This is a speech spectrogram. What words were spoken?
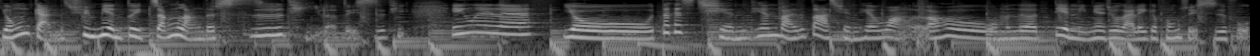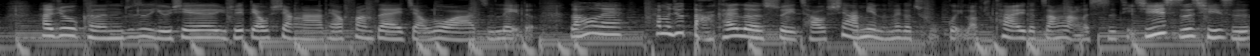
勇敢的去面对蟑螂的尸体了，对尸体，因为呢，有大概是前天吧，还是大前天忘了。然后我们的店里面就来了一个风水师傅，他就可能就是有一些有些雕像啊，他要放在角落啊之类的。然后呢，他们就打开了水槽下面的那个橱柜，然后去看到一个蟑螂的尸体。其实其实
